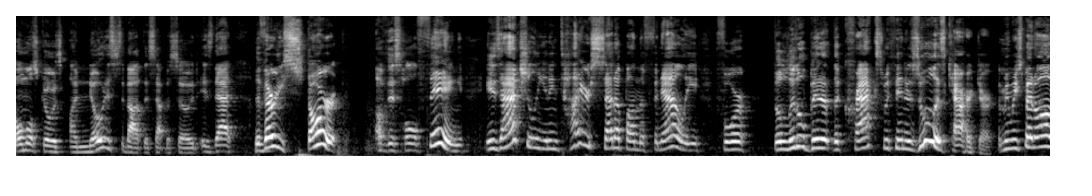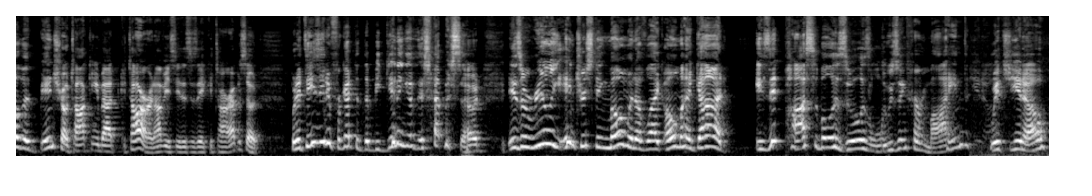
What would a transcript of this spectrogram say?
almost goes unnoticed about this episode is that the very start of this whole thing is actually an entire setup on the finale for the little bit of the cracks within Azula's character. I mean, we spent all the intro talking about Katara, and obviously this is a Katara episode. But it's easy to forget that the beginning of this episode is a really interesting moment of like, oh my god, is it possible Azula's losing her mind? Which, you know,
